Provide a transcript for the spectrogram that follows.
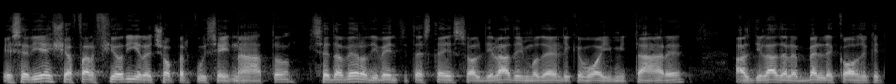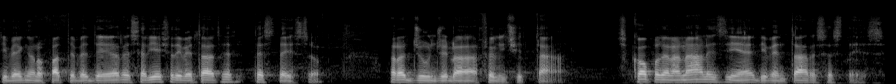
E se riesci a far fiorire ciò per cui sei nato, se davvero diventi te stesso al di là dei modelli che vuoi imitare, al di là delle belle cose che ti vengono fatte vedere, se riesci a diventare te, te stesso, raggiungi la felicità. Scopo dell'analisi è diventare se stessi.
